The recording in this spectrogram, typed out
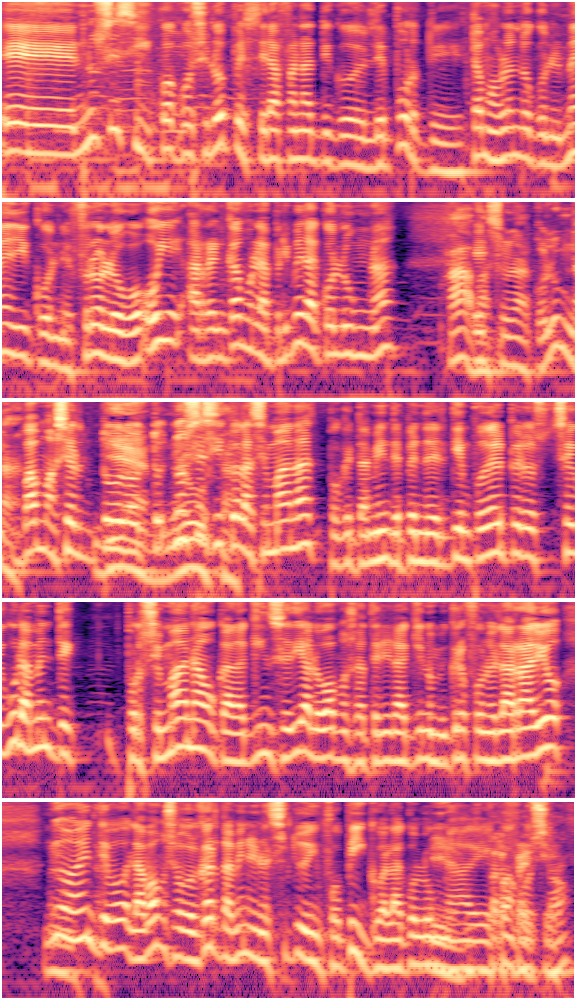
Eh, no sé si Juan José López será fanático del deporte. Estamos hablando con el médico, el nefrólogo. Hoy arrancamos la primera columna. Ah, va Eh, a ser una columna. Vamos a hacer todo, Bien, to- me no sé si todas las semanas, porque también depende del tiempo de él, pero seguramente por semana o cada 15 días lo vamos a tener aquí en los micrófonos de la radio. Me y obviamente la vamos a volcar también en el sitio de Infopico, a la columna Bien, de Juan perfecto. José.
